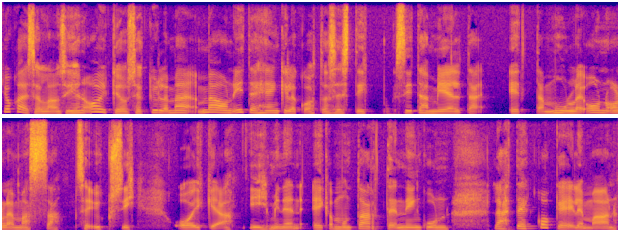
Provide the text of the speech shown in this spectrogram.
jokaisella on siihen oikeus ja kyllä mä, mä oon itse henkilökohtaisesti sitä mieltä, että mulle on olemassa se yksi oikea ihminen, eikä mun tarvitse niin kuin lähteä kokeilemaan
